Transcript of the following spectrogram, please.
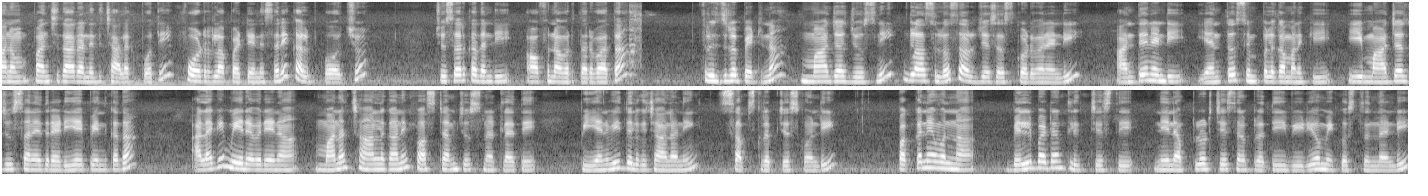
మనం పంచదార అనేది చాలకపోతే పౌడర్లా పట్టైనా సరే కలుపుకోవచ్చు. చూసారు కదండి హాఫ్ అన్ అవర్ తర్వాత ఫ్రిడ్జ్లో పెట్టిన మాజా జ్యూస్ని గ్లాసులో సర్వ్ చేసేసుకోవడమేనండి. అంతేనండి. ఎంతో సింపుల్గా మనకి ఈ మాజా జ్యూస్ అనేది రెడీ అయిపోయింది కదా. అలాగే మీరు ఎవరైనా మన ఛానల్ కానీ ఫస్ట్ టైం చూసినట్లయితే పిఎన్వి తెలుగు ఛానల్ని సబ్స్క్రైబ్ చేసుకోండి. పక్కనే ఉన్న బెల్ బటన్ క్లిక్ చేస్తే నేను అప్లోడ్ చేసిన ప్రతి వీడియో మీకు వస్తుందండి.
